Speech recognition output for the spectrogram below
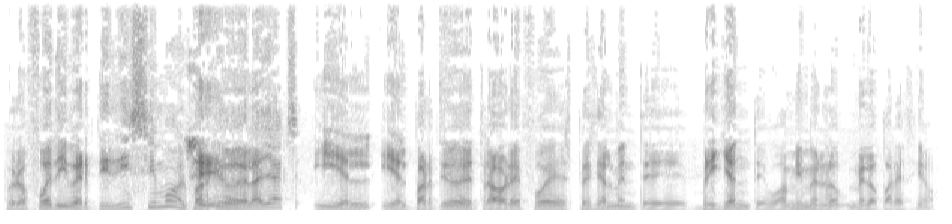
pero fue divertidísimo el Sí. partido del Ajax y el, y el partido de Traoré fue especialmente brillante, o a mí me lo, me lo pareció.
